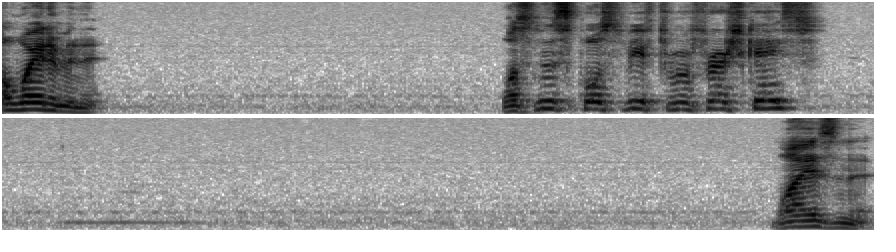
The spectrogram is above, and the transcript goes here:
Oh, wait a minute. Wasn't this supposed to be from a fresh case? Why isn't it?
